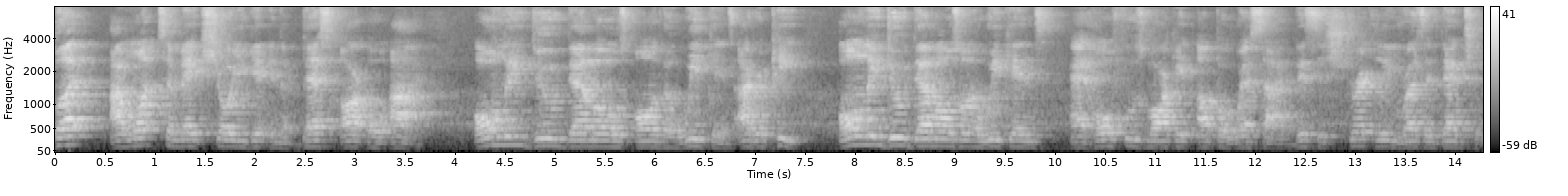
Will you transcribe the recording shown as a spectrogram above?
but I want to make sure you're getting the best ROI. Only do demos on the weekends. I repeat, only do demos on the weekends at Whole Foods Market Upper West Side. This is strictly residential.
